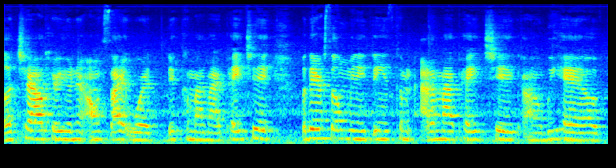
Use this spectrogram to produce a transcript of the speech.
a child care unit on site where they come out of my paycheck, but there are so many things coming out of my paycheck. Uh, we have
